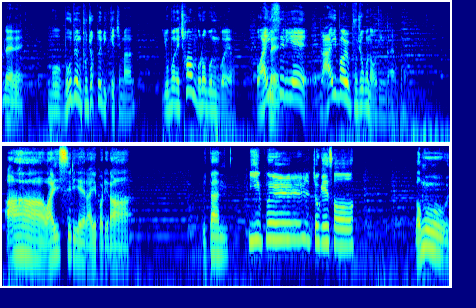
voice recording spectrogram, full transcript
네네. 뭐 모든 부족들이 있겠지만 요번에 처음 물어보는 거예요. Y3의 라이벌 부족은 어딘가요? 그럼 아, Y3의 라이벌이라. 일단, 이블 쪽에서 너무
